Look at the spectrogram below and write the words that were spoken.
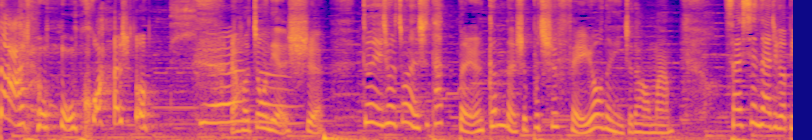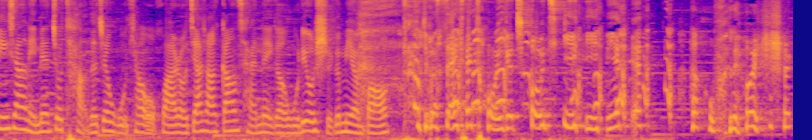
大的五花肉。然后重点是，对，就是重点是他本人根本是不吃肥肉的，你知道吗？在现在这个冰箱里面就躺着这五条五花肉，加上刚才那个五六十个面包，就塞在同一个抽屉里面，五六十。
